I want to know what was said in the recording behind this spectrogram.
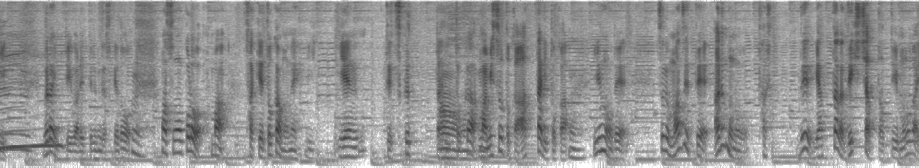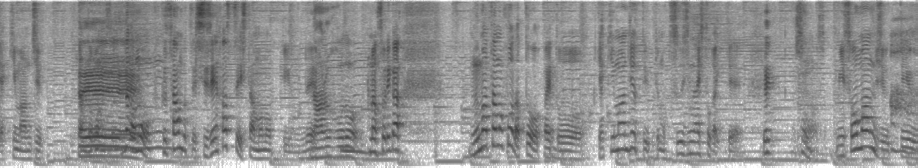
期ぐらいって言われてるんですけど、うん。まあ、その頃、まあ酒とかもねい家で作ったりとかまあ、味噌とかあったりとかうん。いうのでそれを混ぜてあるものをでやったらできちゃったっていうものが焼きまんじゅう。だと思うんですへー。よだからもう副産物で自然発生したものっていうので、なるほど、うんまあ、それが沼田の方だと,、えっと焼きまんじゅうって言っても通じない人がいて。えそうなんですよ。味噌まんじゅうっていう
